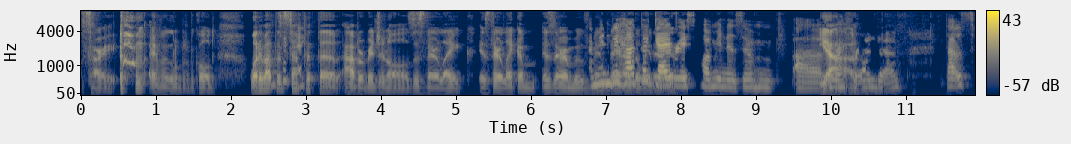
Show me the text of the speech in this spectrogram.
sorry, I have a little bit of a cold. What about the It's stuff okay. with the Aboriginals? Is there like is there like a is there a movement I mean, we there had the the, gay is? race communism uh, Yeah. referendum. That was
